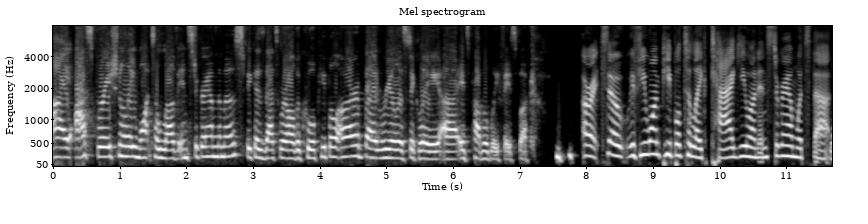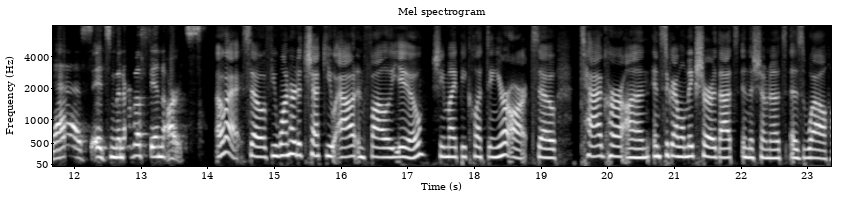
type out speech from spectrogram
I aspirationally want to love Instagram the most because that's where all the cool people are. But realistically, uh, it's probably Facebook. All right. So if you want people to like tag you on Instagram, what's that? Yes, it's Minerva Fin Arts. Okay. So if you want her to check you out and follow you, she might be collecting your art. So tag her on Instagram. We'll make sure that's in the show notes as well.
